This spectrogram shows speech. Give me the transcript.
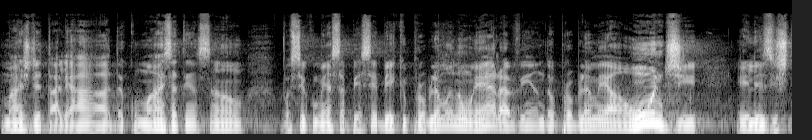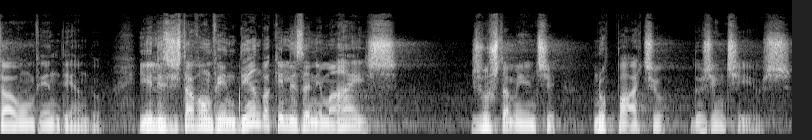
mais detalhada, com mais atenção, você começa a perceber que o problema não era a venda, o problema é aonde eles estavam vendendo. E eles estavam vendendo aqueles animais justamente no pátio dos gentios.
